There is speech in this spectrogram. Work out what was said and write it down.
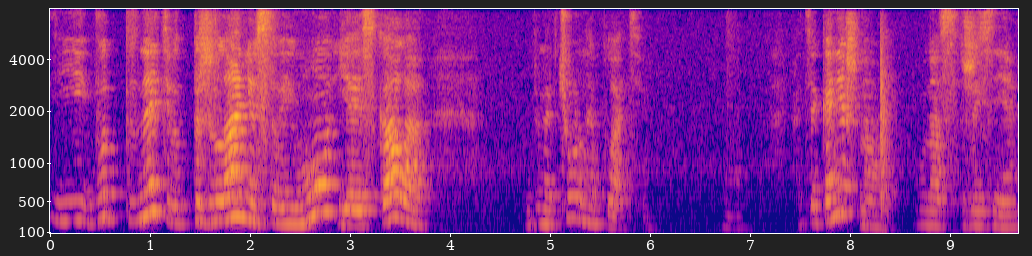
И вот, знаете, вот по желанию своему я искала, например, черное платье. Хотя, конечно, у нас в жизни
